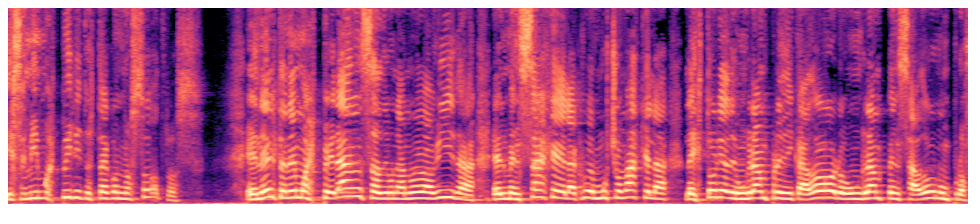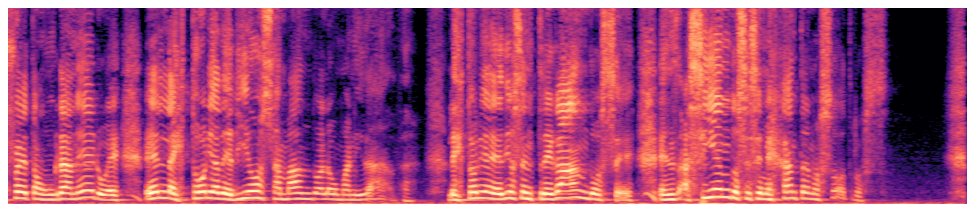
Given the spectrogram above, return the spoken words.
Y ese mismo Espíritu está con nosotros. En Él tenemos esperanza de una nueva vida. El mensaje de la cruz es mucho más que la, historia de un gran predicador o un gran pensador, un profeta, un gran héroe. Es la historia de Dios amando a la humanidad. La historia de Dios entregándose, haciéndose semejante a nosotros.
